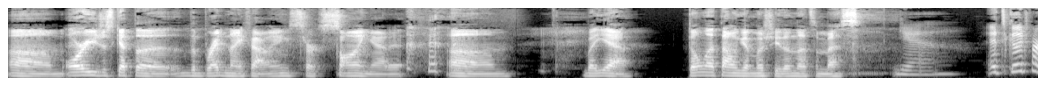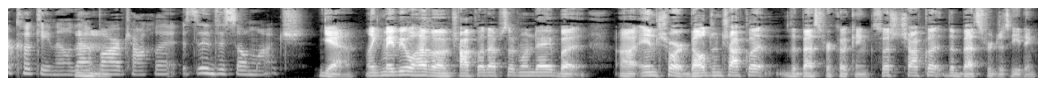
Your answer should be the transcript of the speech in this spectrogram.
Um, or you just get the the bread knife out and you start sawing at it. Um, but yeah, Don't let that one get mushy. Then that's a mess. Yeah. It's good for cooking though. That Mhm. bar of chocolate. It's into so much. Yeah, like maybe we'll have a chocolate episode one day, but uh, in short, Belgian chocolate the best for cooking. Swiss chocolate the best for just eating.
